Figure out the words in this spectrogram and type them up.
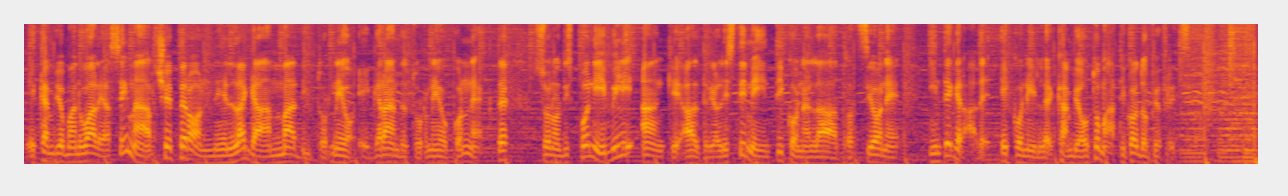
e cambio manuale a 6 marce, però nella gamma di Tourneo e Grande Tourneo Connect sono disponibili anche altri allestimenti con la trazione integrale e con il cambio automatico a doppia frizione.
